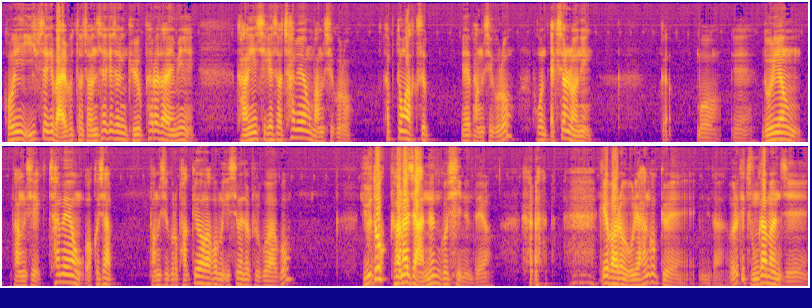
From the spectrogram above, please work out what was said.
거의 20세기 말부터 전 세계적인 교육 패러다임이 강의식에서 참여형 방식으로 협동학습의 방식으로 혹은 action learning 그러니까 뭐 예, 놀이형 방식 참여형 워크샵 방식으로 바뀌어가고 있음에도 불구하고 유독 변하지 않는 곳이 있는데요. 그게 바로 우리 한국 교회입니다. 왜 이렇게 둔감한지,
